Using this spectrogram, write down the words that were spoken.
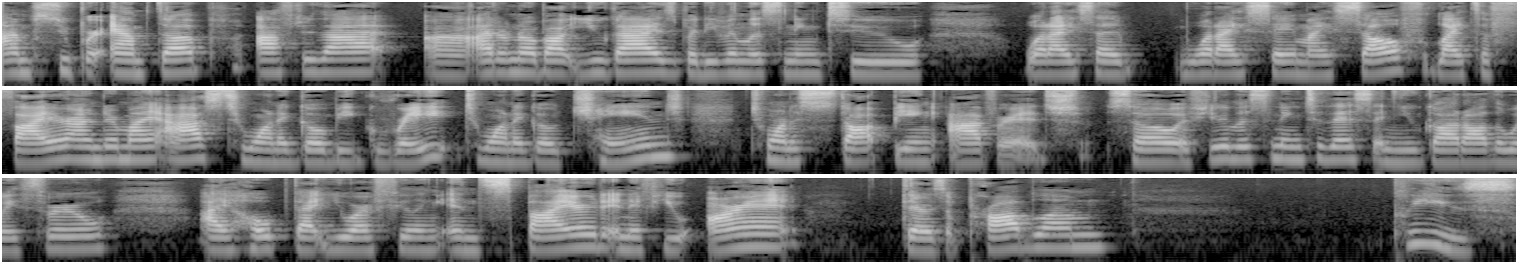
I'm super amped up after that. Uh, I don't know about you guys, but even listening to what I said, what I say myself, lights a fire under my ass to want to go be great, to want to go change, to want to stop being average. So if you're listening to this and you got all the way through, I hope that you are feeling inspired. And if you aren't, there's a problem. Please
